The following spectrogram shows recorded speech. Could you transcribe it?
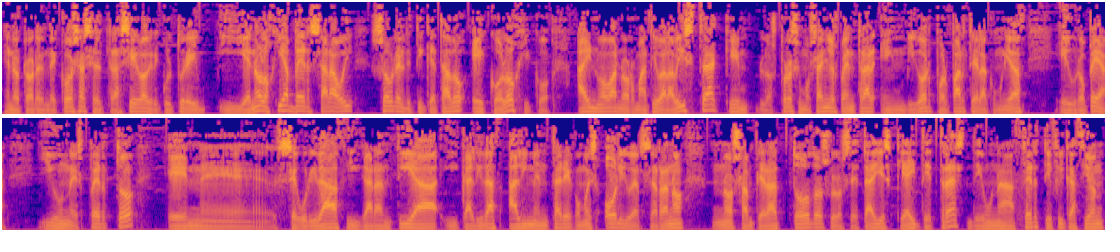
En otro orden de cosas, el trasiego, agricultura y, enología versará hoy sobre el etiquetado ecológico. Hay nueva normativa a la vista que en los próximos años va a entrar en vigor por parte de la Comunidad Europea y un experto en eh, seguridad y garantía y calidad alimentaria como es Oliver Serrano nos ampliará todos los detalles que hay detrás de una certificación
